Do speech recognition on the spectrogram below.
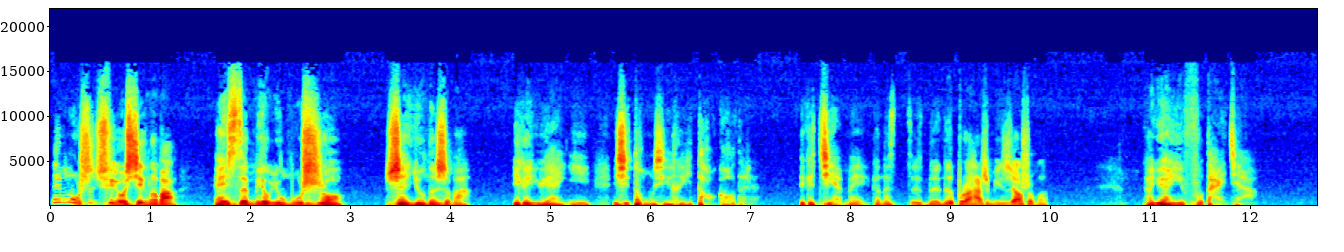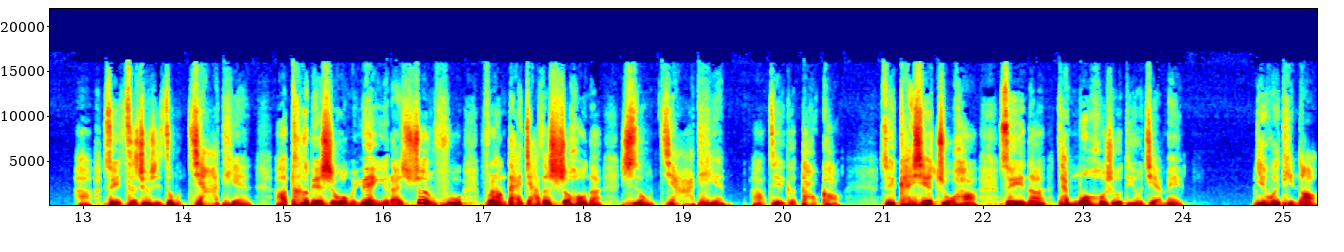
那牧师去就行了嘛？哎，神没有用牧师哦，神用的什么？一个愿意一起同心合一祷告的人。一个姐妹，可能那那不知道她是名字叫什么，她愿意付代价，好，所以这就是一种加添啊，特别是我们愿意来顺服、付上代价的时候呢，是一种加添啊，这个祷告。所以感谢主哈，所以呢，在幕后时候弟兄姐妹也会听到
